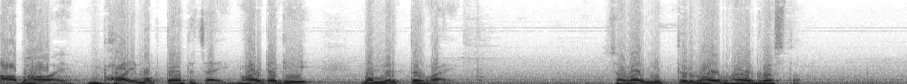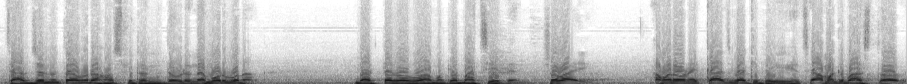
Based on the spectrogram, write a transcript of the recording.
অভয় ভয় মুক্ত হতে চাই, ভয়টা কি না মৃত্যু ভয়? সবাই মৃত্যুর ভয়ে ভয়গ্রস্ত। যার জন্য তো আমরা হসপিটালে দৌড়ে না, মরবো না। ডাক্তারবাবু আমাকে বাঁচিয়ে দেন। সবাই, আমার অনেক কাজ বাকি থেকে গেছে, আমাকে বাঁচতে হবে।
